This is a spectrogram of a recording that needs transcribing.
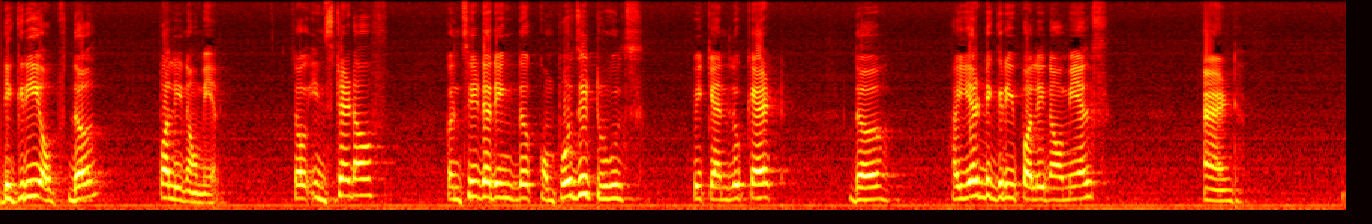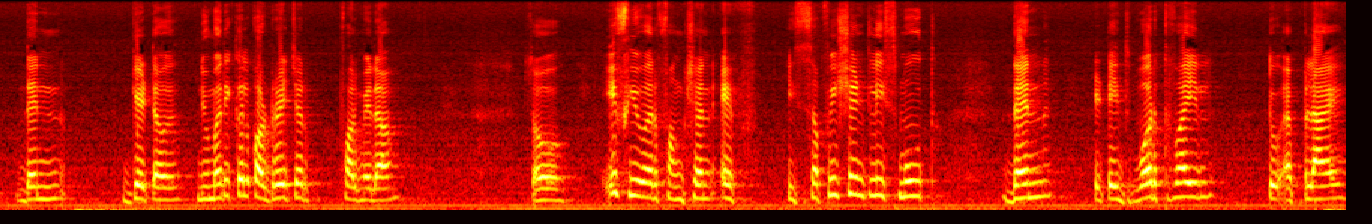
degree of the polynomial. So, instead of considering the composite rules, we can look at the higher degree polynomials and then get a numerical quadrature formula. So, if your function f is sufficiently smooth, then it is worthwhile to apply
